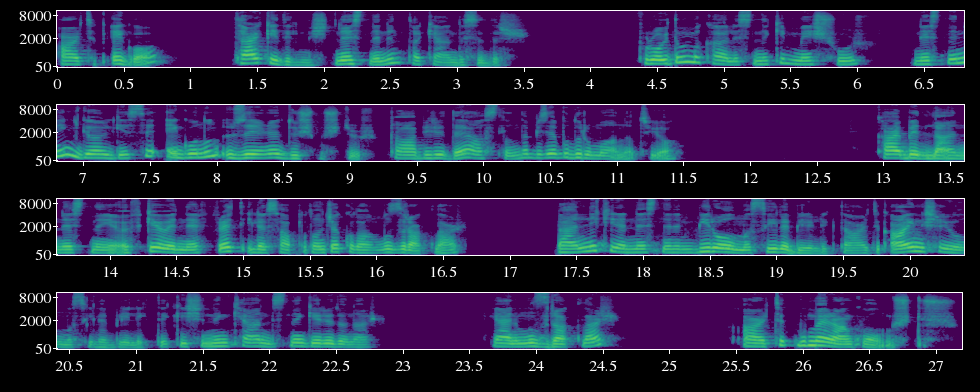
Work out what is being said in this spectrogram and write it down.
Artık ego, terk edilmiş nesnenin ta kendisidir. Freud'un makalesindeki meşhur nesnenin gölgesi egonun üzerine düşmüştür. Tabiri de aslında bize bu durumu anlatıyor. Kaybedilen nesneye öfke ve nefret ile saplanacak olan mızraklar, benlik ile nesnenin bir olmasıyla birlikte artık aynı şey olmasıyla birlikte kişinin kendisine geri döner. Yani mızraklar artık bu merank olmuştur.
